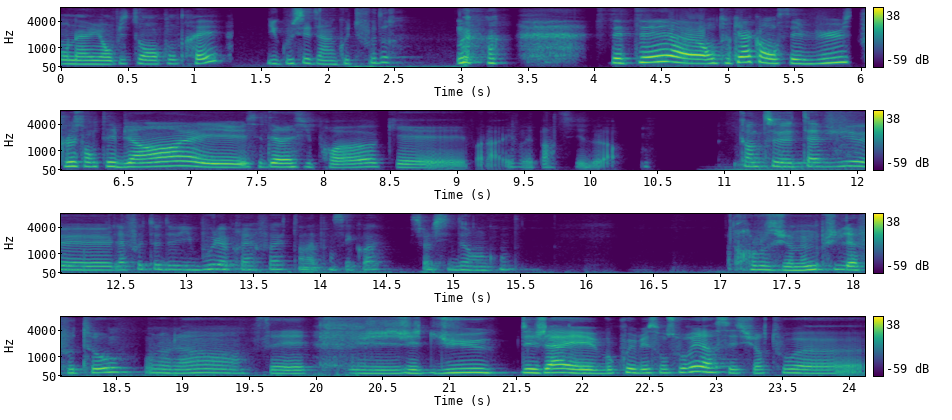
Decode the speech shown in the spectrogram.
on a eu envie de se rencontrer. Du coup, c'était un coup de foudre C'était, euh, en tout cas, quand on s'est vu, je le sentais bien et c'était réciproque. Et voilà, et on est parti de là. Quand euh, t'as vu euh, la photo de Hibou la première fois, t'en as pensé quoi sur le site de rencontre? Oh, je me souviens même plus de la photo. Oh là là, c'est. J'ai dû déjà et beaucoup aimer son sourire. C'est surtout euh,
